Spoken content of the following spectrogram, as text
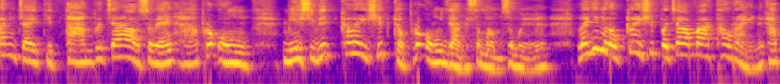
ตั้งใจติดตามพระเจ้าแสวงหาพระองค์ มีชีวิตใกล้ชิดกับพระองค์อย่างสม่ำเสมอ และยิ่งเราใกล้ชิดพระเจ้ามากเท่าไหร่นะครับ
